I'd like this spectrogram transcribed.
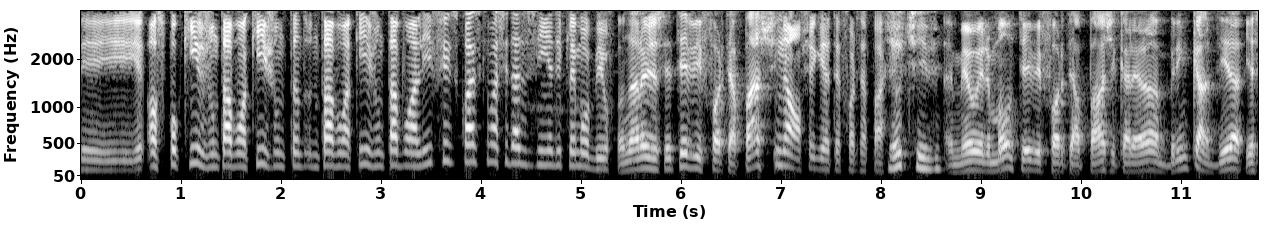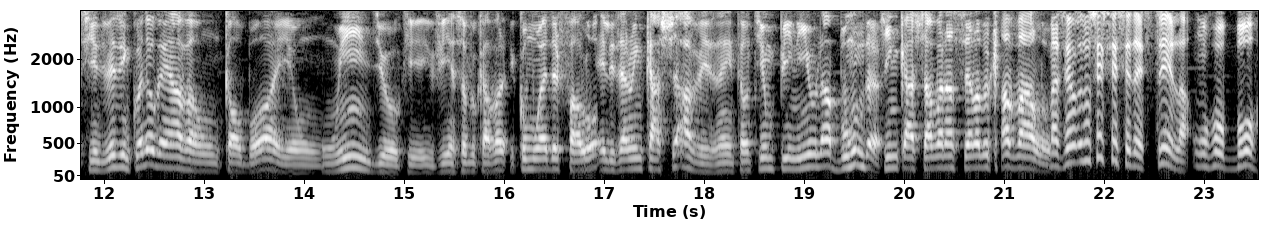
E aos pouquinhos juntavam aqui, juntando, juntavam aqui, juntavam ali, fez quase que uma cidadezinha de Playmobil. Ô Naranja, você teve Forte Apache? Não, cheguei a ter Forte Apache. Eu tive. É, meu irmão teve Forte Apache, cara, era uma brincadeira. E assim, de vez em quando eu ganhava um cowboy, um, um índio que vinha sobre o cavalo. E como o Eder falou, eles eram encaixáveis, né? Então tinha um pininho na bunda que encaixava na cela do cavalo. Mas eu não sei se esse é da estrela, um robô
